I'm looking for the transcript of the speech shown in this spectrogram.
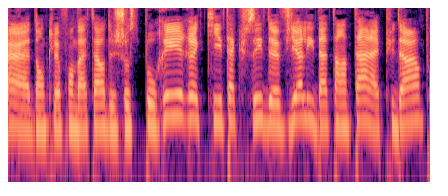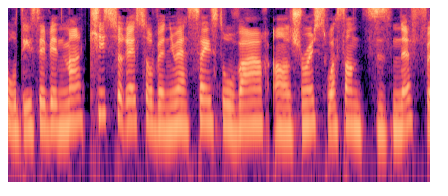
Euh, donc le fondateur de Juste pour rire, qui est accusé de viol et d'attentat à la pudeur pour des événements qui seraient survenus à Saint-Sauveur en juin 79.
